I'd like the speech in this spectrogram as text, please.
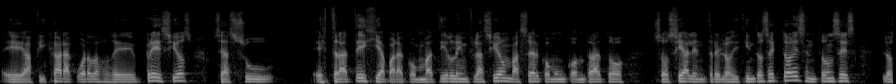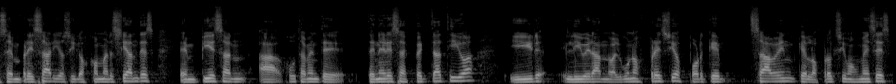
eh, a fijar acuerdos de precios, o sea, su estrategia para combatir la inflación va a ser como un contrato social entre los distintos sectores, entonces los empresarios y los comerciantes empiezan a justamente tener esa expectativa e ir liberando algunos precios porque saben que en los próximos meses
